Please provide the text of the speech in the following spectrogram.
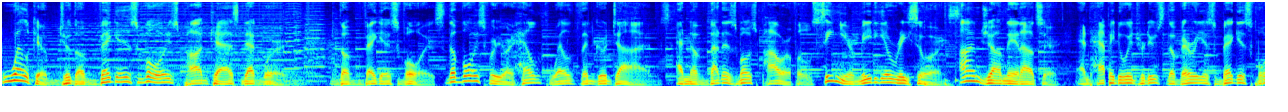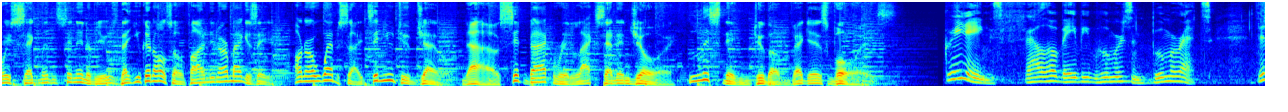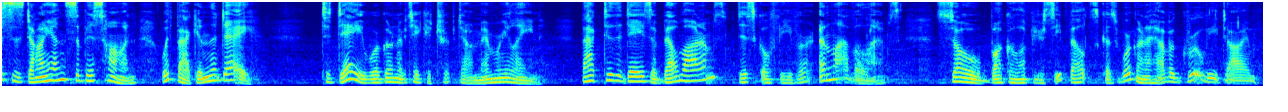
Welcome to the Vegas Voice Podcast Network. The Vegas Voice, the voice for your health, wealth, and good times, and Nevada's most powerful senior media resource. I'm John the Announcer, and happy to introduce the various Vegas Voice segments and interviews that you can also find in our magazine, on our websites, and YouTube channel. Now sit back, relax, and enjoy listening to the Vegas Voice. Greetings, fellow baby boomers and boomerettes. This is Dianne Sabis with Back in the Day. Today we're going to take a trip down memory lane, back to the days of bell bottoms, disco fever, and lava lamps. So buckle up your seatbelts because we're going to have a groovy time.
